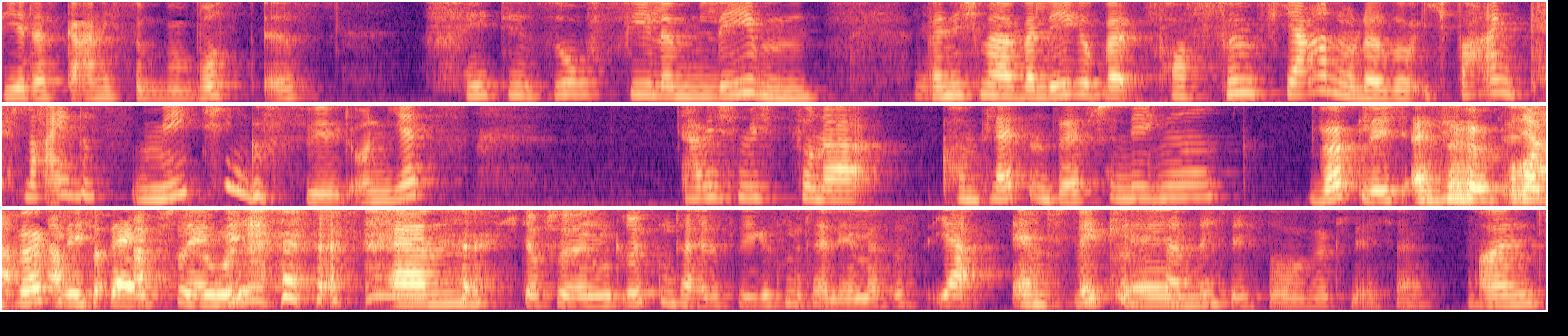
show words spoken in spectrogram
dir das gar nicht so bewusst ist, fehlt dir so viel im Leben. Ja. Wenn ich mal überlege, vor fünf Jahren oder so, ich war ein kleines Mädchen gefühlt und jetzt habe ich mich zu einer kompletten Selbstständigen wirklich, also ja, wirklich abso selbstständig. ähm, ich glaube schon den größten Teil des Weges miterleben. Es ist ja entwickeln. Es ist tatsächlich so, wirklich. Ja. Und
